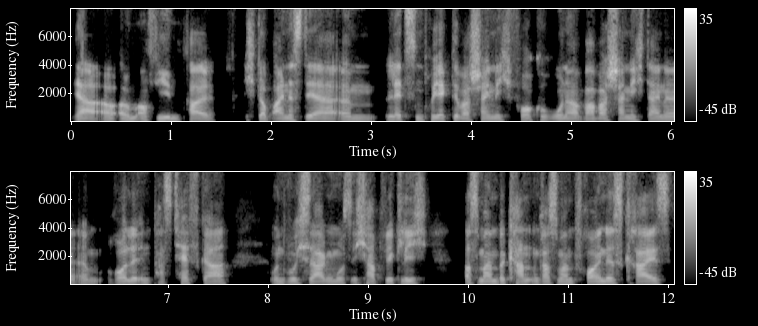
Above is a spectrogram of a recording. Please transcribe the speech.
Ja, ähm, auf jeden Fall. Ich glaube, eines der ähm, letzten Projekte wahrscheinlich vor Corona war wahrscheinlich deine ähm, Rolle in Pastewka. Und wo ich sagen muss, ich habe wirklich aus meinem Bekanntenkreis, aus meinem Freundeskreis,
